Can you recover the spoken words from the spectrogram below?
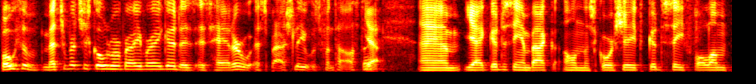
Both of Mitrovic's goals were very, very good. His, his header, especially, was fantastic. Yeah. Um, yeah, good to see him back on the score sheet. Good to see Fulham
